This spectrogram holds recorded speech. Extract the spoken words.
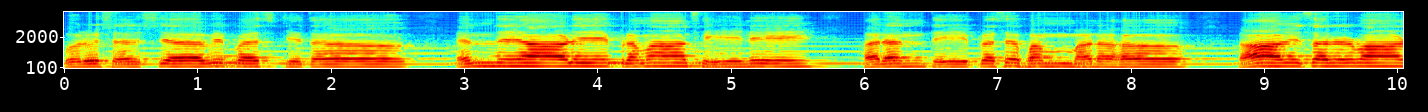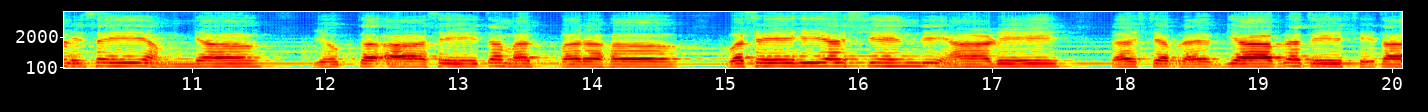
पुरुषस्य विपश्चित इन्द्रियाणि प्रमाथीनि हरन्ति प्रसभं मनः। तानि सर्वाणि संयम्य युक्त आसीतमत्परः वशे हि यस्येन्द्रियाणि तस्य प्रज्ञा प्रतिष्ठिता।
